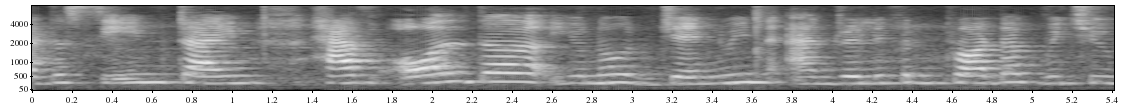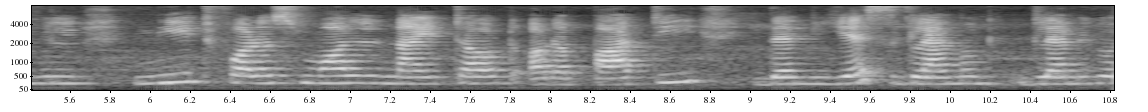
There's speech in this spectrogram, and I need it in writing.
at the same time have all the you know genuine and relevant product which you will need for a small night out or a party then yes Glamego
